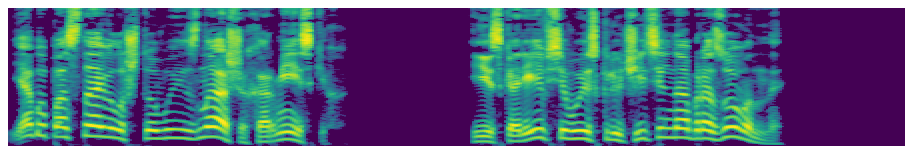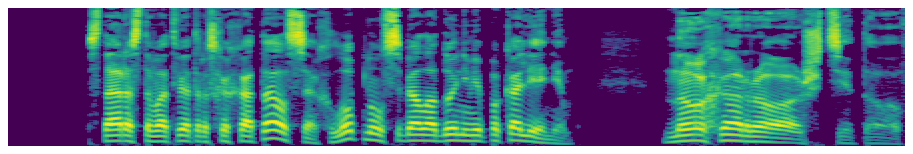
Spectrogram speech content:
Я бы поставил, что вы из наших, армейских и, скорее всего, исключительно образованны. Староста в ответ расхохотался, хлопнул себя ладонями по коленям. Ну, хорош, Титов.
